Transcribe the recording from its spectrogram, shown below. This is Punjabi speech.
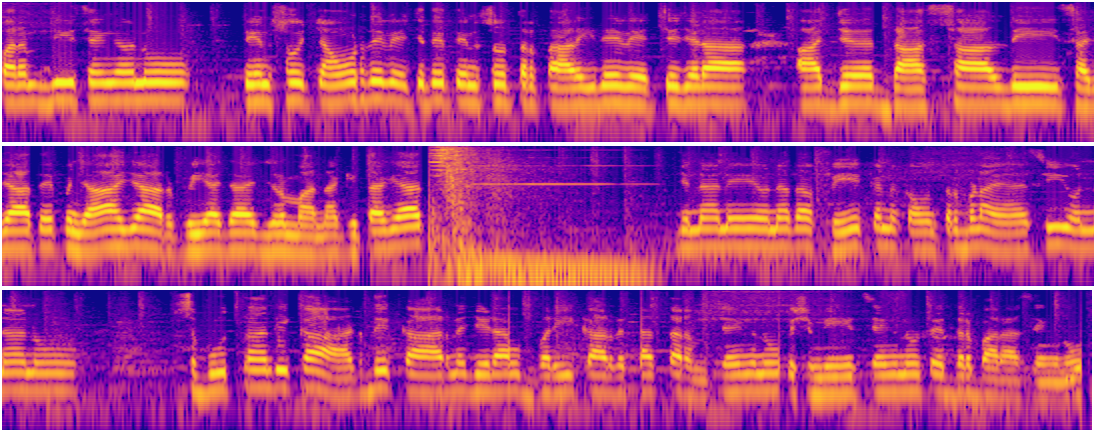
ਪਰਮਜੀਤ ਸਿੰਘ ਨੂੰ 364 ਦੇ ਵਿੱਚ ਤੇ 343 ਦੇ ਵਿੱਚ ਜਿਹੜਾ ਅੱਜ 10 ਸਾਲ ਦੀ ਸਜ਼ਾ ਤੇ 50000 ਰੁਪਇਆ ਦਾ ਜੁਰਮਾਨਾ ਕੀਤਾ ਗਿਆ। ਜਿਨ੍ਹਾਂ ਨੇ ਉਹਨਾਂ ਦਾ ਫੇਕ ਐਨਕਾਊਂਟਰ ਬਣਾਇਆ ਸੀ, ਉਹਨਾਂ ਨੂੰ ਸਬੂਤਾਂ ਦੀ ਘਾਟ ਦੇ ਕਾਰਨ ਜਿਹੜਾ ਉਹ ਬਰੀ ਕਰ ਦਿੱਤਾ ਧਰਮ ਸਿੰਘ ਨੂੰ, ਕਸ਼ਮੀਰ ਸਿੰਘ ਨੂੰ ਤੇ ਦਰਬਾਰਾ ਸਿੰਘ ਨੂੰ।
